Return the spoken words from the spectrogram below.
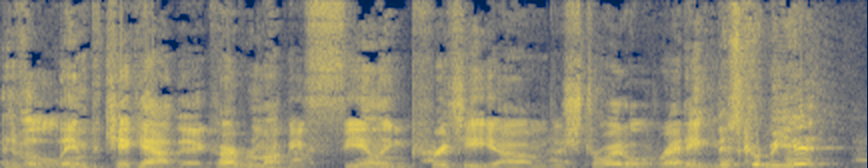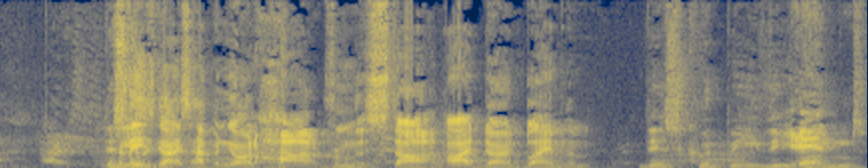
bit of a limp kick out there. Kobra might be feeling pretty um, destroyed already. This could be it. This and could, these guys have been going hard from the start. I don't blame them. This could be the end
